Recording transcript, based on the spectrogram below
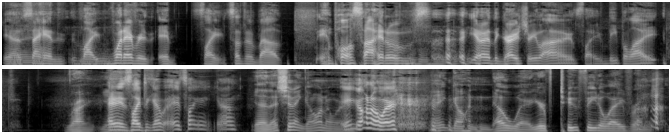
you know, Right. saying like whatever. It's like something about impulse items, you know, the grocery line. It's like be polite, Right. Yeah. and it's like to go. It's like you know, yeah, that shit ain't going nowhere. ain't going nowhere. Ain't going nowhere. You're two feet away from it.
